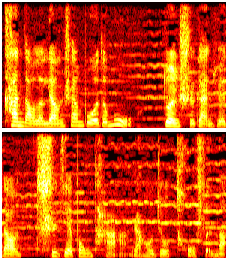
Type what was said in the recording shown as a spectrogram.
看到了梁山伯的墓，顿时感觉到世界崩塌，然后就投坟了。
